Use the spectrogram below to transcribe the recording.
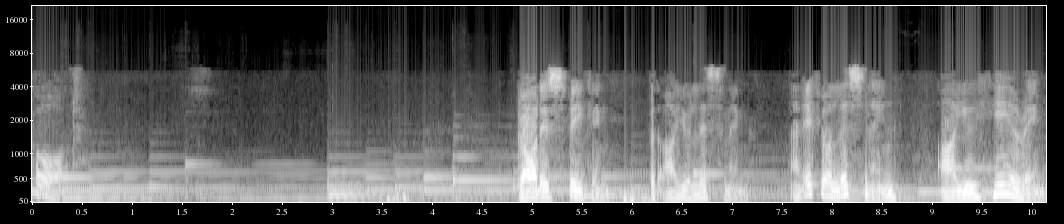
taught? God is speaking, but are you listening? And if you're listening, are you hearing?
